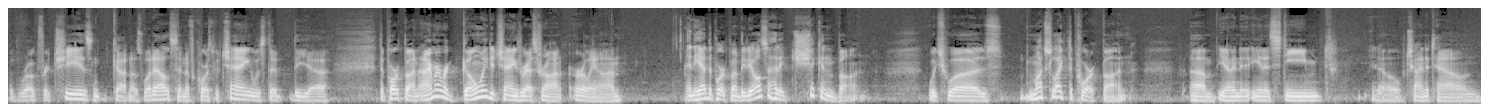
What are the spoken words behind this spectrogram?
with Roquefort cheese and God knows what else. And of course, with Chang, it was the the uh, the pork bun. I remember going to Chang's restaurant early on, and he had the pork bun, but he also had a chicken bun, which was much like the pork bun, um, you know, in a, in a steamed. You know, Chinatown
